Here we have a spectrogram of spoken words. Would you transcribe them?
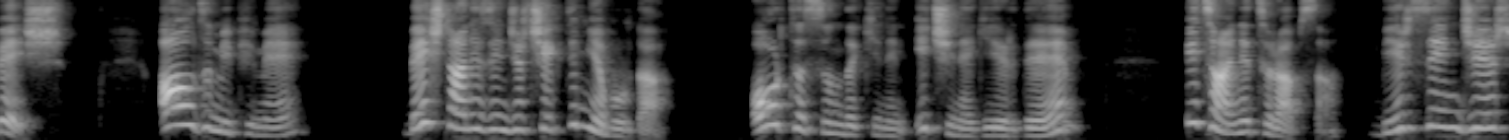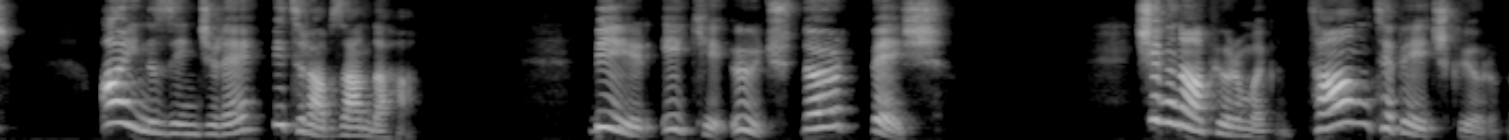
5. Aldım ipimi. 5 tane zincir çektim ya burada. Ortasındakinin içine girdim. Bir tane trabzan. Bir zincir. Aynı zincire bir trabzan daha. 1, 2, 3, 4, 5. Şimdi ne yapıyorum bakın. Tam tepeye çıkıyorum.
